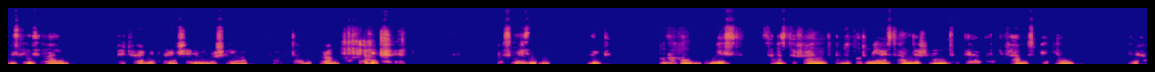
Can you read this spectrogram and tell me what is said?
the same time, I tried and rushing up. Well, for some reason, like the whole voice sounds different and the Vladimir sound different. Like if I'm speaking, you know,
